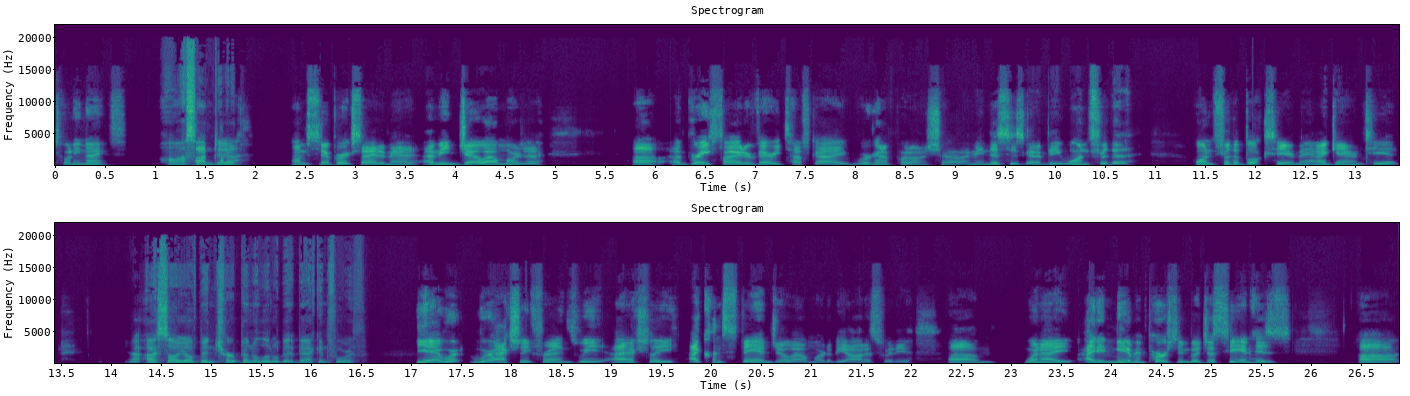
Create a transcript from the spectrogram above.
29th Awesome, I'm, dude. uh, I'm super excited, man. I mean, Joe Elmore's a uh, a great fighter, very tough guy. We're gonna put on a show. I mean, this is gonna be one for the one for the books here, man. I guarantee it. I saw y'all have been chirping a little bit back and forth. Yeah, we're we're actually friends. We I actually I couldn't stand Joe Elmore to be honest with you. Um, when I I didn't meet him in person, but just seeing his uh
